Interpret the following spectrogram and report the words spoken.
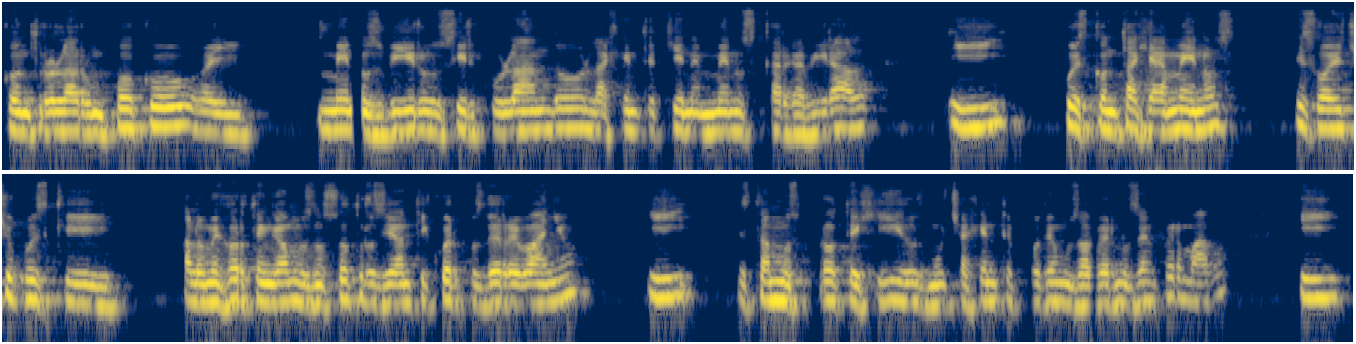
controlar un poco, hay menos virus circulando, la gente tiene menos carga viral y pues contagia menos. Eso ha hecho pues que a lo mejor tengamos nosotros ya anticuerpos de rebaño y estamos protegidos, mucha gente podemos habernos enfermado y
